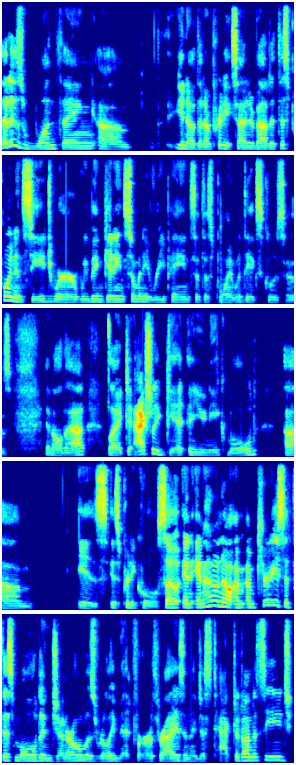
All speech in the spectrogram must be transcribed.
that is one thing um you know that I'm pretty excited about at this point in Siege, where we've been getting so many repaints at this point with the exclusives and all that. Like to actually get a unique mold um, is is pretty cool. So and and I don't know, I'm I'm curious if this mold in general was really meant for Earthrise and they just tacked it onto Siege,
